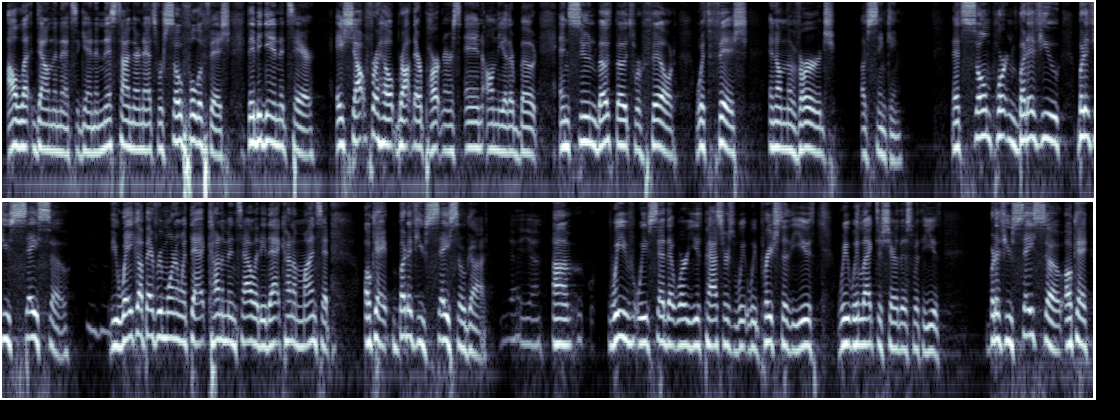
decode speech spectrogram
I'll let down the nets again. And this time their nets were so full of fish, they began to tear. A shout for help brought their partners in on the other boat, and soon both boats were filled with fish and on the verge of sinking. That's so important. But if you but if you say so, mm-hmm. if you wake up every morning with that kind of mentality, that kind of mindset, okay, but if you say so, God, Yeah. Yeah. um, we've we've said that we're youth pastors. We, we preach to the youth. We we like to share this with the youth. But if you say so, okay.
